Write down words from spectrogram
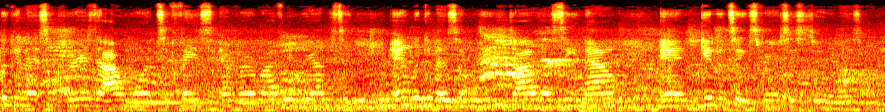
looking at some careers that I want to face in real life, in reality, and looking at some jobs I see now and getting to experience this amazing.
